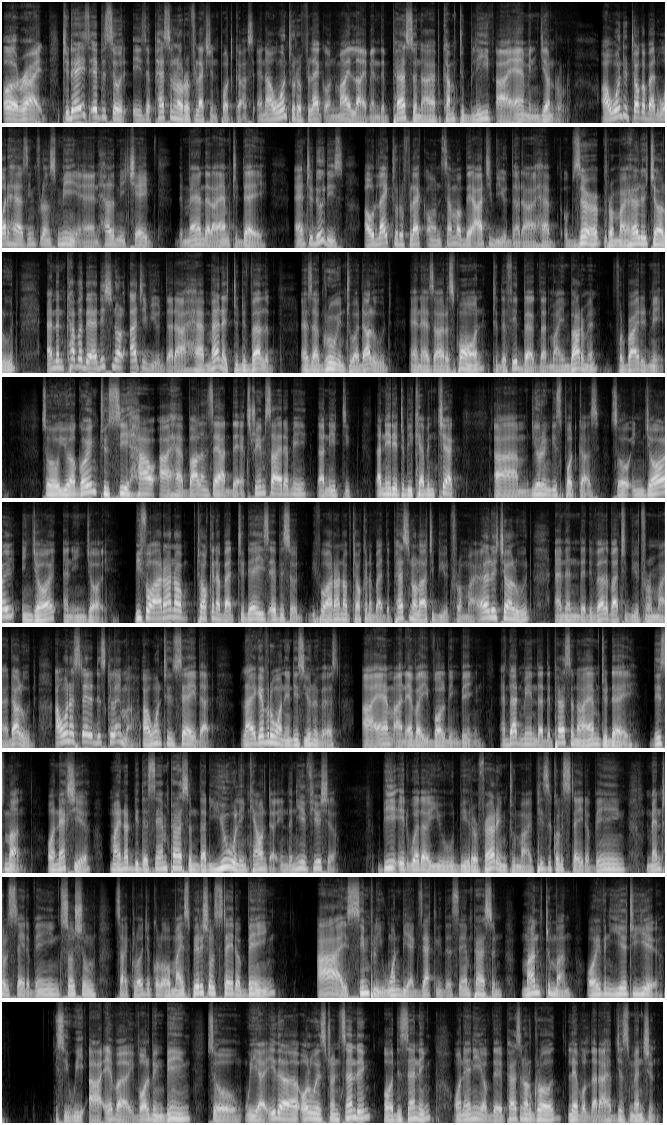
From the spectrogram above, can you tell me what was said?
All right. Today's episode is a personal reflection podcast, and I want to reflect on my life and the person I have come to believe I am in general. I want to talk about what has influenced me and helped me shape the man that I am today. And to do this, I would like to reflect on some of the attributes that I have observed from my early childhood and then cover the additional attribute that I have managed to develop as I grew into adulthood and as I respond to the feedback that my environment provided me. So you are going to see how I have balanced out the extreme side of me that need to, that needed to be kept in check um, during this podcast. So enjoy, enjoy, and enjoy. Before I run up talking about today's episode, before I run up talking about the personal attribute from my early childhood and then the developed attribute from my adulthood, I want to state a disclaimer. I want to say that, like everyone in this universe, I am an ever evolving being. And that means that the person I am today, this month, or next year might not be the same person that you will encounter in the near future. Be it whether you would be referring to my physical state of being, mental state of being, social, psychological, or my spiritual state of being, I simply won't be exactly the same person month to month or even year to year. You see, we are ever evolving being, so we are either always transcending or descending on any of the personal growth level that I have just mentioned.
